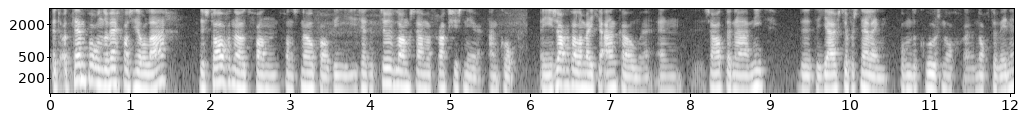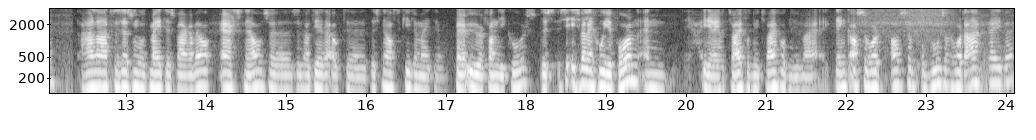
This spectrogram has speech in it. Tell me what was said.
Het tempo onderweg was heel laag. De stalgenoot van, van Snowfall die zette te langzame fracties neer aan kop. En je zag het al een beetje aankomen. En ze had daarna niet de, de juiste versnelling om de koers nog, uh, nog te winnen. Haar laatste 600 meters waren wel erg snel. Ze, ze noteerde ook de, de snelste kilometer per uur van die koers. Dus ze is wel in goede vorm. En iedereen twijfelt nu, twijfelt nu. Maar ik denk als ze, wordt, als ze op woensdag wordt aangegeven,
